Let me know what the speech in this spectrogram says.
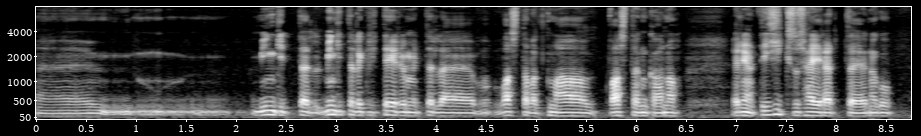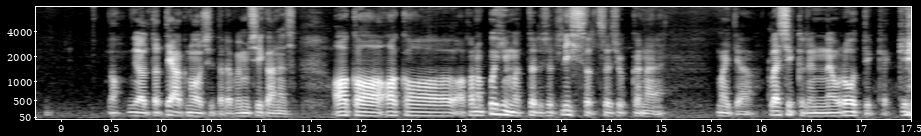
äh, mingitel, mingitele kriteeriumitele vastavalt ma vastan ka noh, erinevate isiksushäirete nagu noh, nii-öelda diagnoosidele või mis iganes. aga, aga, aga noh, põhimõtteliselt lihtsalt see niisugune ma ei tea, klassikaline neurootik äkki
